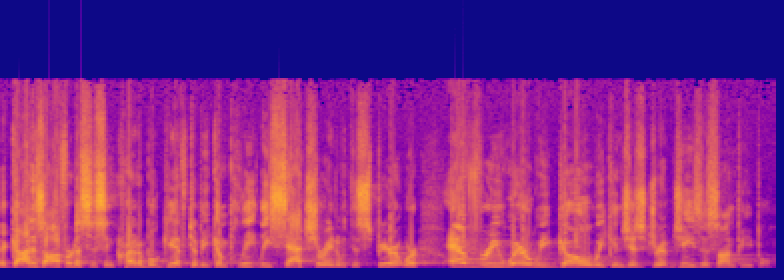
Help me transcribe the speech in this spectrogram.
That God has offered us this incredible gift to be completely saturated with the Spirit, where everywhere we go, we can just drip Jesus on people.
